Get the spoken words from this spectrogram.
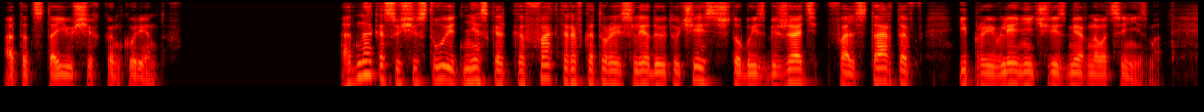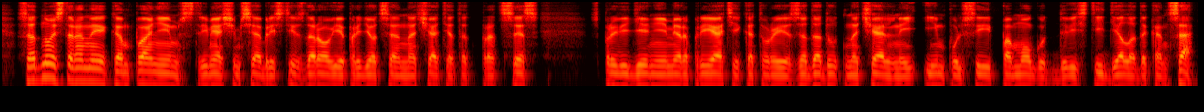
от отстающих конкурентов. Однако существует несколько факторов, которые следует учесть, чтобы избежать фальстартов и проявлений чрезмерного цинизма. С одной стороны, компаниям, стремящимся обрести здоровье, придется начать этот процесс с проведения мероприятий, которые зададут начальный импульс и помогут довести дело до конца.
